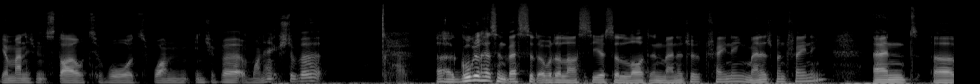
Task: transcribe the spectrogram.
your management style towards one introvert and one extrovert? Uh, Google has invested over the last years a lot in manager training, management training, and uh,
